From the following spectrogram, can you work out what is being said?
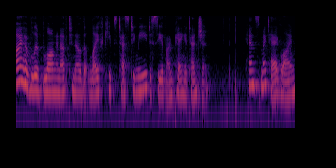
I have lived long enough to know that life keeps testing me to see if I'm paying attention. Hence my tagline.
